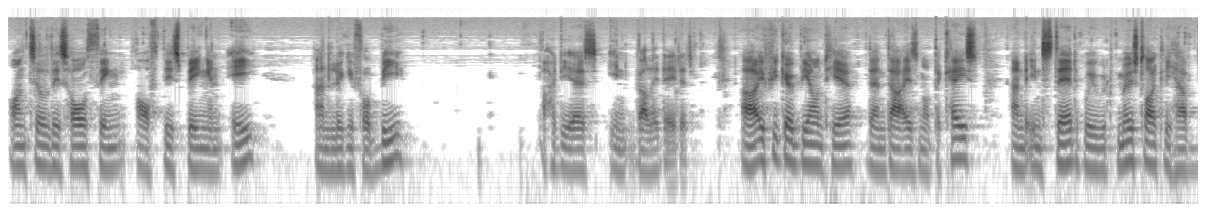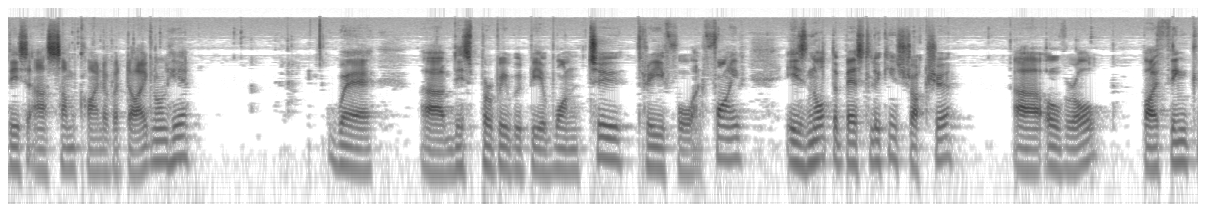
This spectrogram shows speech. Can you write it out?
until this whole thing of this being an A and looking for B idea is invalidated. Uh, if you go beyond here, then that is not the case. And instead, we would most likely have this as some kind of a diagonal here, where uh, this probably would be a 1, 2, 3, 4, and 5. Is not the best looking structure uh, overall, but I think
